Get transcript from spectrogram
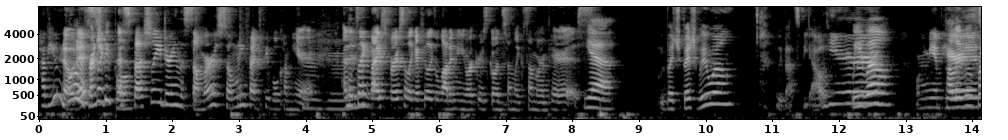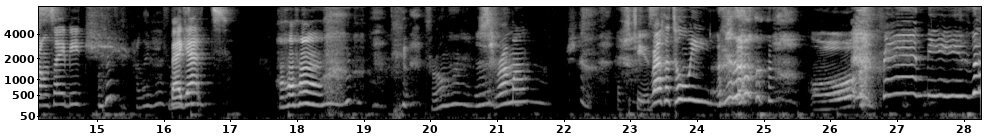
Have you noticed, French like, people. especially during the summer, so many French people come here, Mhm. and it's like vice versa. Like I feel like a lot of New Yorkers go and spend like summer in Paris. Yeah. Bitch, bitch, we will. We about to be out here. We will. We're gonna be in Paris. Parlez-vous français, beach? Mm-hmm. Parlez-vous français? Baguette. Ho. Fromage. That's cheese. Ratatouille. oh. Grant me the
